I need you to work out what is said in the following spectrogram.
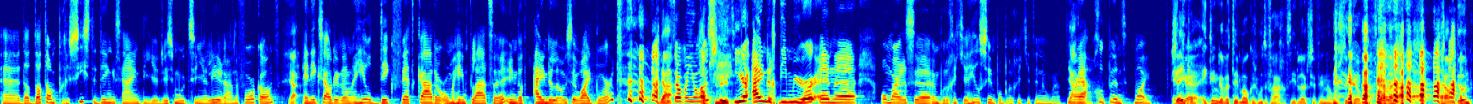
eh, dat dat dan precies de dingen zijn die je dus moet signaleren aan de voorkant. Ja. En ik zou er dan een heel dik vet kader omheen plaatsen in dat eindeloze whiteboard. ja, Zo van jongens, absoluut. hier eindigt die muur en eh, Om maar eens eh, een bruggetje, heel simpel bruggetje te noemen. Ja. Maar ja, goed punt. Mooi. Zeker. Ik, eh, ik denk dat we Tim ook eens moeten vragen of hij het leuk zou vinden om een stukje over te vertellen. Gaan we doen.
